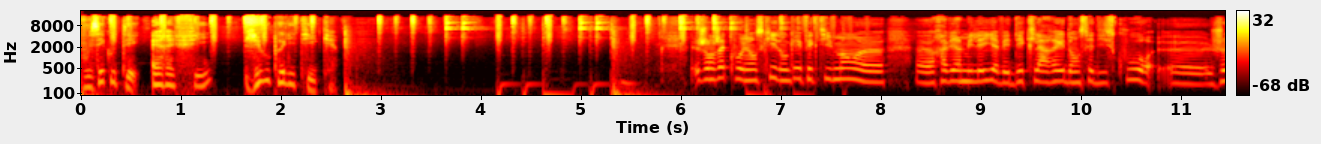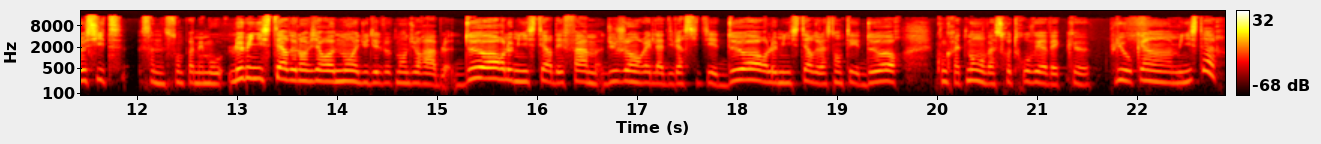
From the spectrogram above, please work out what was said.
Vous écoutez RFI Géopolitique. Jean-Jacques Kourianski, donc effectivement, euh, euh, Javier Milei avait déclaré dans ses discours, euh, je cite, ça ne sont pas mes mots, le ministère de l'Environnement et du Développement durable, dehors le ministère des Femmes, du Genre et de la Diversité, dehors le ministère de la Santé, dehors, concrètement, on va se retrouver avec plus aucun ministère.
